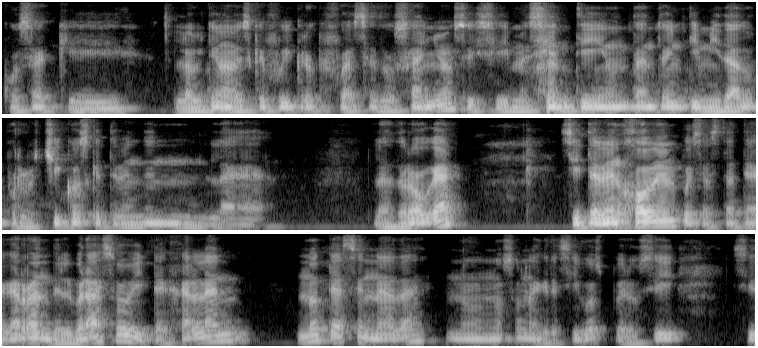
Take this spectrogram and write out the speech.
cosa que la última vez que fui creo que fue hace dos años y sí me sentí un tanto intimidado por los chicos que te venden la, droga. Si te ven joven, pues hasta te agarran del brazo y te jalan. No te hacen nada, no, no son agresivos, pero sí, sí,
